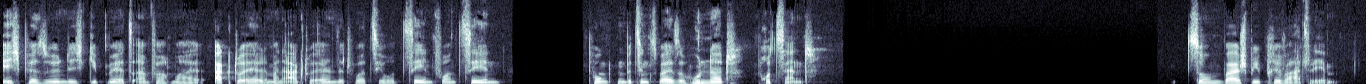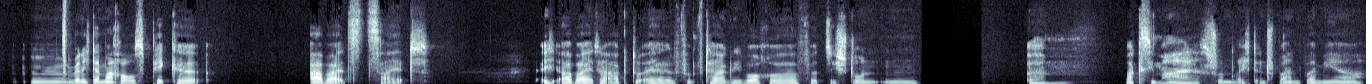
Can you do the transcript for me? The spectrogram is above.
ich persönlich gebe mir jetzt einfach mal aktuell, in meiner aktuellen Situation 10 von 10 Punkten beziehungsweise 100 Prozent. Zum Beispiel Privatleben. Hm, wenn ich da mal rauspicke, Arbeitszeit. Ich arbeite aktuell fünf Tage die Woche, 40 Stunden. Ähm, maximal, ist schon recht entspannt bei mir.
